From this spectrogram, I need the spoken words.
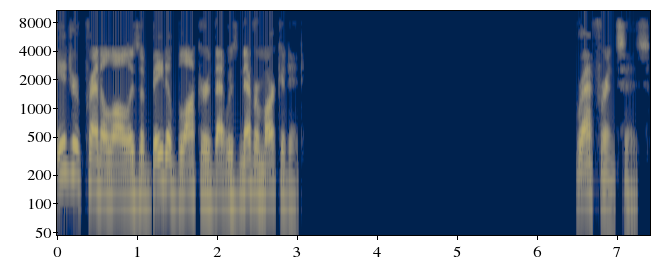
Idropranolol is a beta blocker that was never marketed. References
